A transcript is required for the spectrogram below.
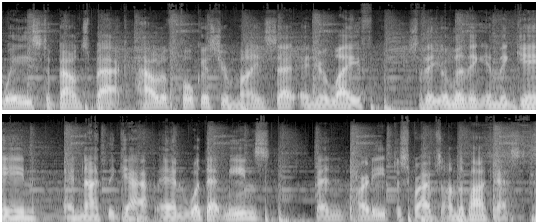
ways to bounce back, how to focus your mindset and your life so that you're living in the gain and not the gap. And what that means, Ben Hardy describes on the podcast.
